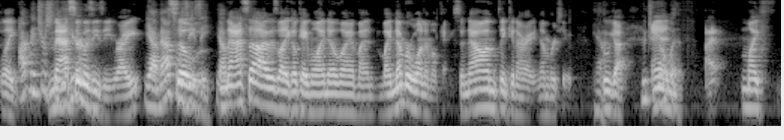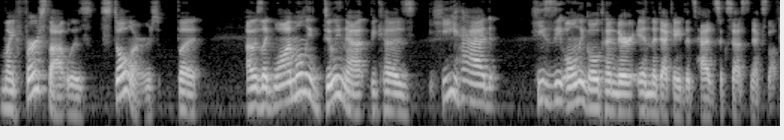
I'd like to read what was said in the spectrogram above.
like I'm interested. Massa was easy, right? Yeah, Massa so was easy. Yeah. Massa, I was like, okay, well, I know my my my number one, I'm okay. So now I'm thinking, all right, number two, yeah. who we got? Who'd you and- go with? I my my first thought was Stolarz, but I was like, well, I'm only doing that because he had he's the only goaltender in the decade that's had success next level.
